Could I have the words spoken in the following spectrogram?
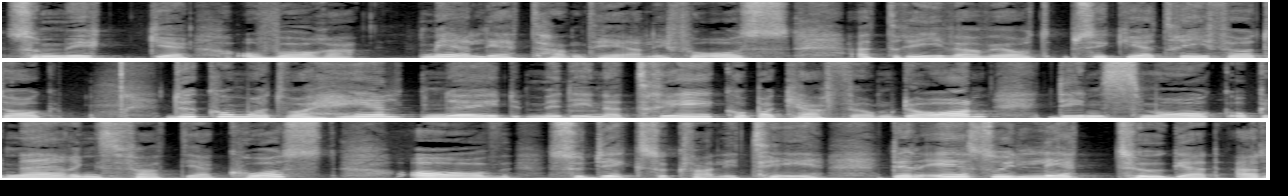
så mycket och vara mer lätthanterlig för oss att driva vårt psykiatriföretag. Du kommer att vara helt nöjd med dina tre koppar kaffe om dagen, din smak och näringsfattiga kost av Sodexo-kvalitet. Den är så lättuggad att,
